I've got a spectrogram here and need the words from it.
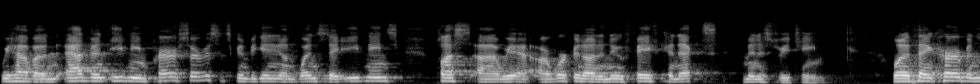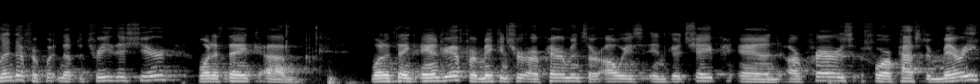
We have an Advent evening prayer service. It's going to be beginning on Wednesday evenings. Plus, uh, we are working on a new Faith Connects ministry team. Want to thank Herb and Linda for putting up the tree this year. Want to thank um, want to thank Andrea for making sure our paraments are always in good shape, and our prayers for Pastor Mary.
